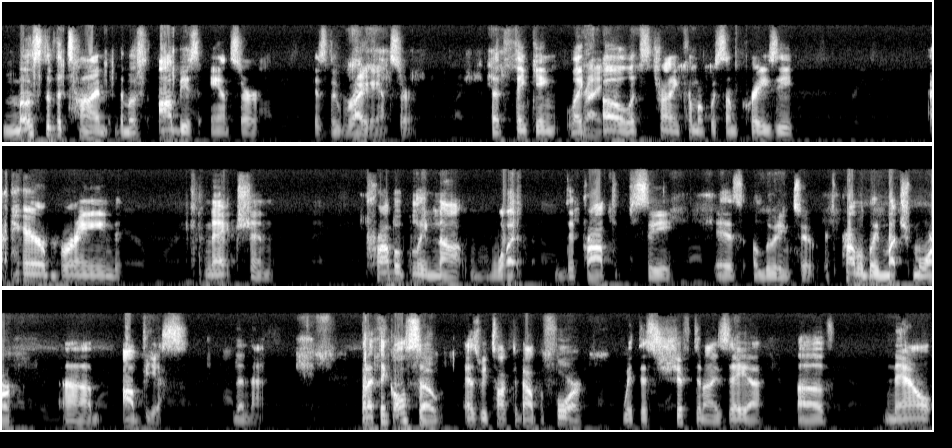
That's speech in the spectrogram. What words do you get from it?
most of the time the most obvious answer is the right answer. That thinking like Right. oh let's try and come up with some crazy harebrained connection probably not what the prophecy is alluding to. It's probably much more um, obvious than that. But i think also as we talked about before with this shift in isaiah of now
